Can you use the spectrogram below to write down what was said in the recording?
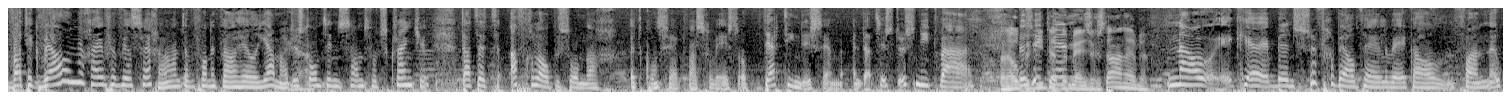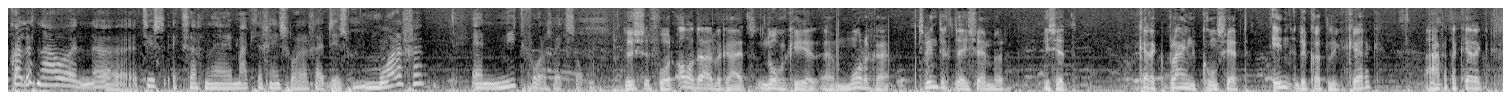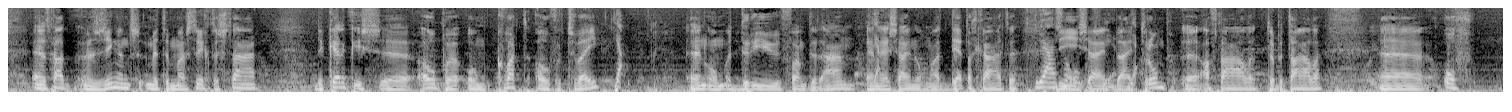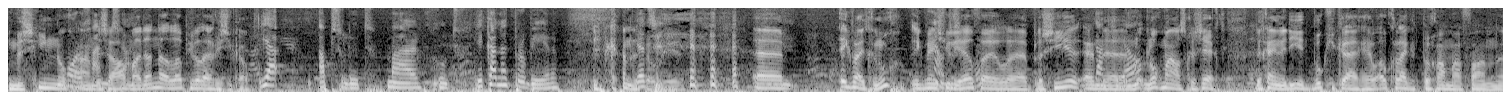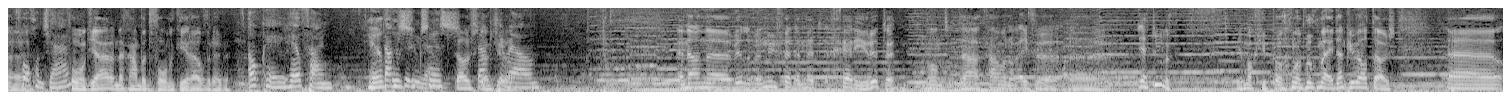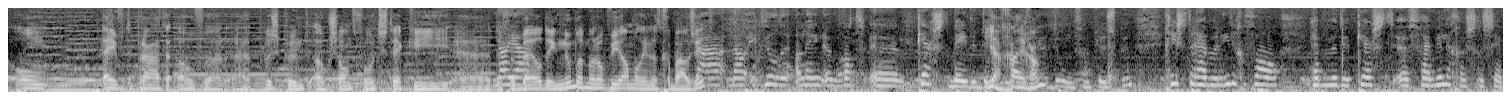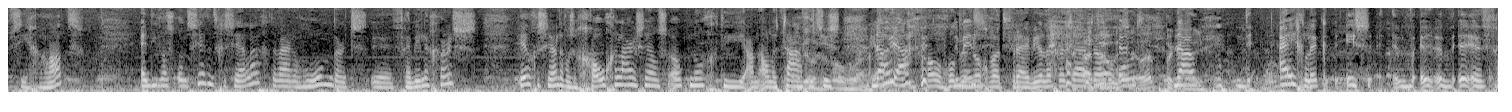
Wat ik wel nog even wil zeggen. Want dat vond ik wel heel jammer. Er stond in het Zandvoorts krantje. Dat het afgelopen zondag het concert was geweest. Op 13 december. En dat is dus niet waar. Dan hoop Dus ik niet dat er mensen gestaan hebben. nou, ik eh, ben suf gebeld de hele week al van, hoe kan het nou? En, eh, het is, ik zeg, nee, maak je geen zorgen. Het is morgen en niet vorige week zondag. Dus voor alle duidelijkheid nog een keer. eh, morgen 20 december is het Kerkpleinconcert in de katholieke kerk. Agatha-kerk. En het gaat zingend met de Maastrichter Staar. De kerk is open om kwart over twee. Ja. En om drie uur vangt het aan. En er zijn nog maar 30 kaarten. Ja, die ongeveer, zijn bij ja. Tromp eh, af te halen, te betalen. Eh, of misschien nog Morgen aan de aan de zaal. Maar dan eh, loop je wel een risico. Ja, absoluut. Maar goed, je kan het proberen. Je kan het Dat- proberen. Ehm, ik weet genoeg. Ik wens Nou, jullie heel veel eh, plezier. En eh, nogmaals gezegd, degene die het boekje krijgen... hebben ook gelijk het programma van eh, Volgend jaar. volgend jaar. En daar gaan we het de volgende keer over hebben. Oké, heel fijn. Heel Dank veel wel. succes. Toos, dankjewel. Dankjewel. En dan eh, willen we nu verder met Gerry Rutte. Want daar gaan we nog even... eh, ja, tuurlijk. Je mag je programmaboek mee. Dankjewel, Toos. Eh, om even te praten over Pluspunt, ook Zandvoort, Stekkie, de Nou ja. verbeelding. Noem het maar op wie allemaal in het gebouw zit. Ja, nou, ik wilde alleen wat kerstmededelingen Ja, ga je gang. doen van Pluspunt. Gisteren hebben we in ieder geval hebben we de kerstvrijwilligersreceptie gehad. En die was ontzettend gezellig. Er waren honderd eh, vrijwilligers. Heel gezellig. Er was een goochelaar zelfs ook nog. Die aan alle tafeltjes... goochelaar. Nou ja, Goochelde de mensen- nog wat vrijwilligers uit nou, eigenlijk is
